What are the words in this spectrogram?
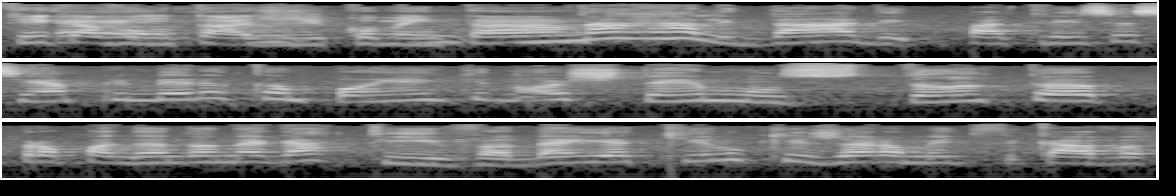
fica é, à vontade de comentar? Na realidade, Patrícia, assim, é a primeira campanha em que nós temos tanta propaganda negativa, né? E aquilo que geralmente ficava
